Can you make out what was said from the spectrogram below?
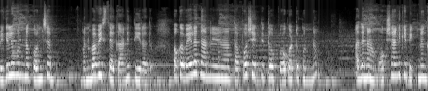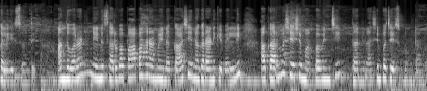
మిగిలి ఉన్న కొంచెం అనుభవిస్తే కానీ తీరదు. ఒకవేళ దానిని నా తపోశక్తితో పోగొట్టుకున్నా అది నా మోక్షానికి విఘ్నం కలిగిస్తుంది. అందువలన నేను సర్వ పాపహరమైన కాశీ నగరానికి వెళ్ళి ఆ కర్మశేషం అనుభవించి దాన్ని నశింపచేసుకుంటాను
